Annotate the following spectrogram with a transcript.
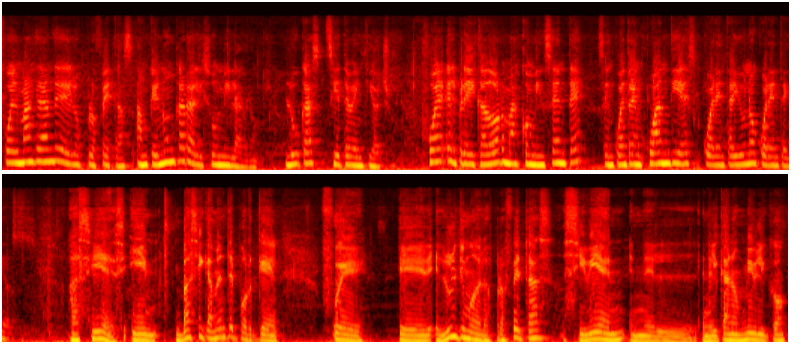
fue el más grande de los profetas, aunque nunca realizó un milagro. Lucas 7:28. Fue el predicador más convincente, se encuentra en Juan 10, 41, 42. Así es, y básicamente porque fue eh, el último de los profetas, si bien en el, en el canon bíblico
